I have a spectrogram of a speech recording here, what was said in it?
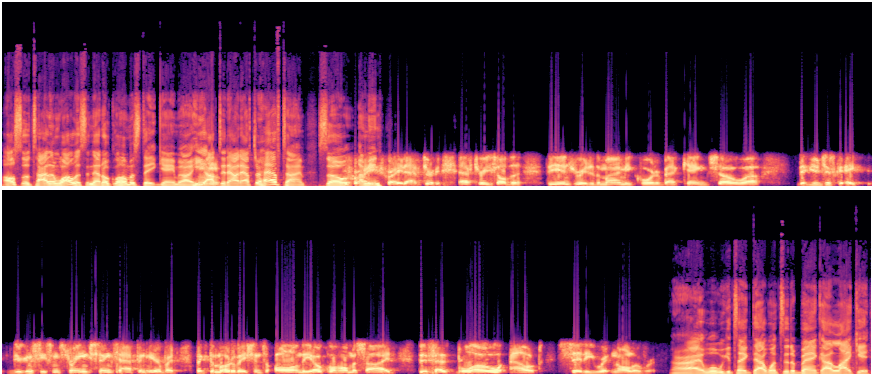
also Tylan Wallace in that Oklahoma State game. Uh, he mm-hmm. opted out after halftime. So right, I mean, right after after he saw the the injury to the Miami quarterback King. So uh, you're just hey, you're going to see some strange things happen here, but I think the motivation's all on the Oklahoma side. This has blowout city written all over it. All right. Well, we can take that one to the bank. I like it.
